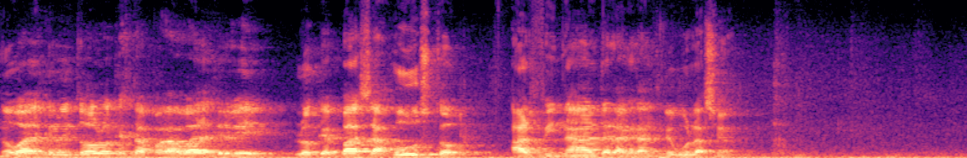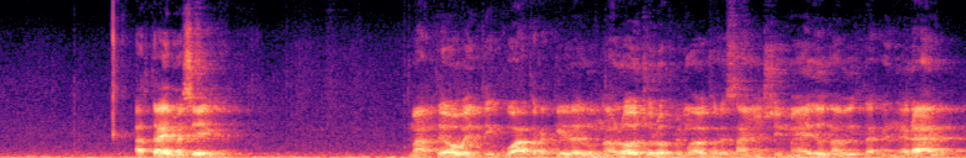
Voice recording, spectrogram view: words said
No va a describir todo lo que está pagado, va a describir lo que pasa justo al final de la gran tribulación. Hasta ahí me sigue. Mateo 24 aquí del 1 al 8, los primeros tres años y medio, una vista general.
